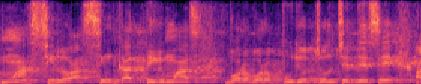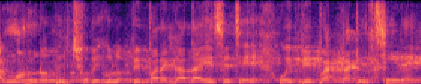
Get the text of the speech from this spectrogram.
মাস ছিল, আশ্বিন কার্তিক মাস। বড় বড় পুজো চলছে দেশে, আর মণ্ডপের ছবিগুলো পেপারে গাদা এসেছে। ওই পেপারটাকে ছিঁড়ে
